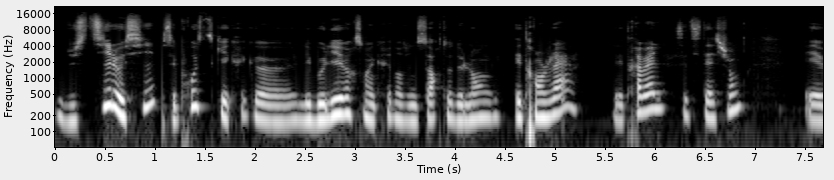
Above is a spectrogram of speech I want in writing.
du style aussi. C'est Proust qui écrit que les beaux livres sont écrits dans une sorte de langue étrangère elle est très belle, cette citation. Et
